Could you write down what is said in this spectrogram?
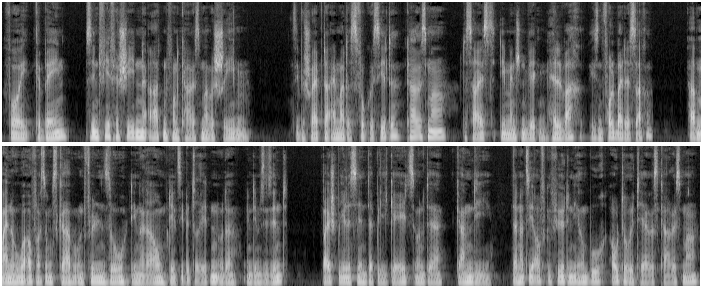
Foy Cabane sind vier verschiedene Arten von Charisma beschrieben. Sie beschreibt da einmal das fokussierte Charisma, das heißt, die Menschen wirken hellwach, die sind voll bei der Sache, haben eine hohe Auffassungsgabe und füllen so den Raum, den sie betreten oder in dem sie sind. Beispiele sind der Bill Gates und der Gandhi. Dann hat sie aufgeführt in ihrem Buch Autoritäres Charisma.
